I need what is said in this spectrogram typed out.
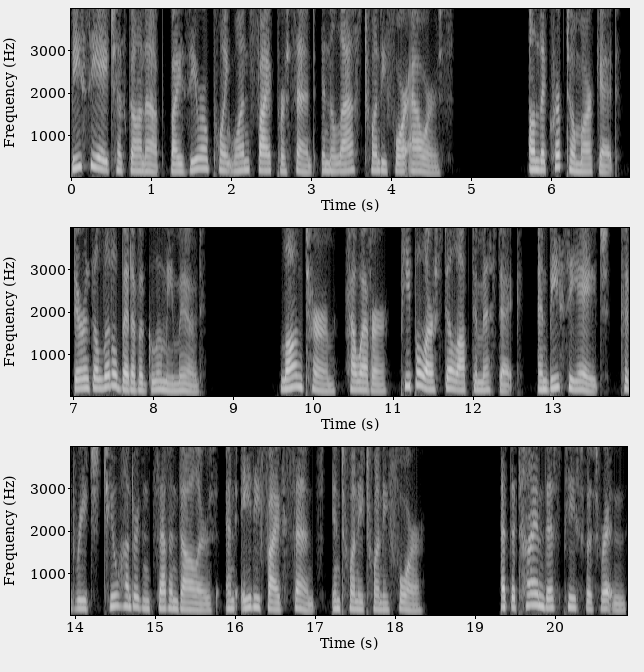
BCH has gone up by 0.15% in the last 24 hours. On the crypto market, there is a little bit of a gloomy mood. Long term, however, people are still optimistic, and BCH could reach $207.85 in 2024. At the time this piece was written,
